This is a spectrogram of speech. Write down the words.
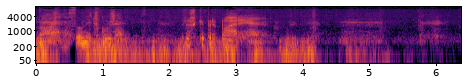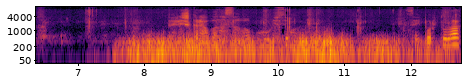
Ой, на сонечку вже трошки припарює. Перешкрабала, слава Богу, все. Цей портулак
